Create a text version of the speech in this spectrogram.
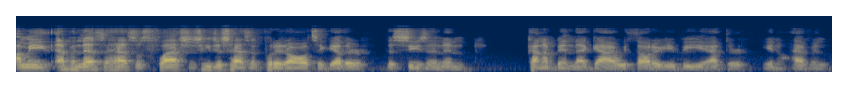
I mean, Epenesa has those flashes. He just hasn't put it all together this season, and kind of been that guy we thought he'd be after you know having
